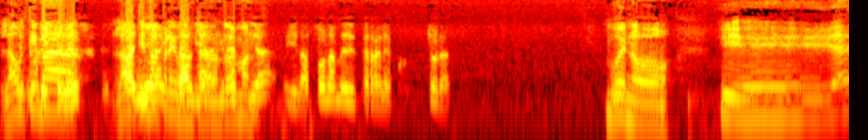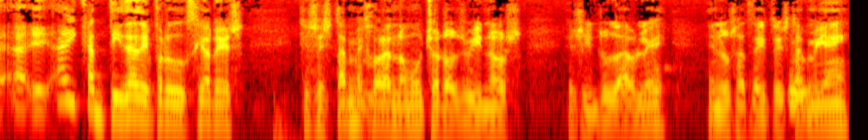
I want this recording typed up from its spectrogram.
La última la España, última pregunta, Italia, don Ramón. Grecia Y la zona mediterránea productora. Bueno, eh, hay cantidad de producciones que se están mejorando mucho los vinos, es indudable, en los aceites también.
